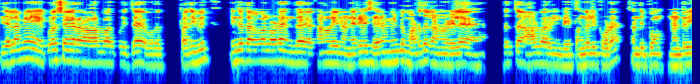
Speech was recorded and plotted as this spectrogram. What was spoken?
இது எல்லாமே குலசேகர ஆழ்வார் குறித்த ஒரு பதிவு. இந்த தகவலோட இந்த காணொலியை நான் நிறைவு செய்யறேன் மீண்டும் அடுத்த காணொலியில அடுத்த ஆழ்வார்களுடைய பங்களிப்போட சந்திப்போம். நன்றி.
